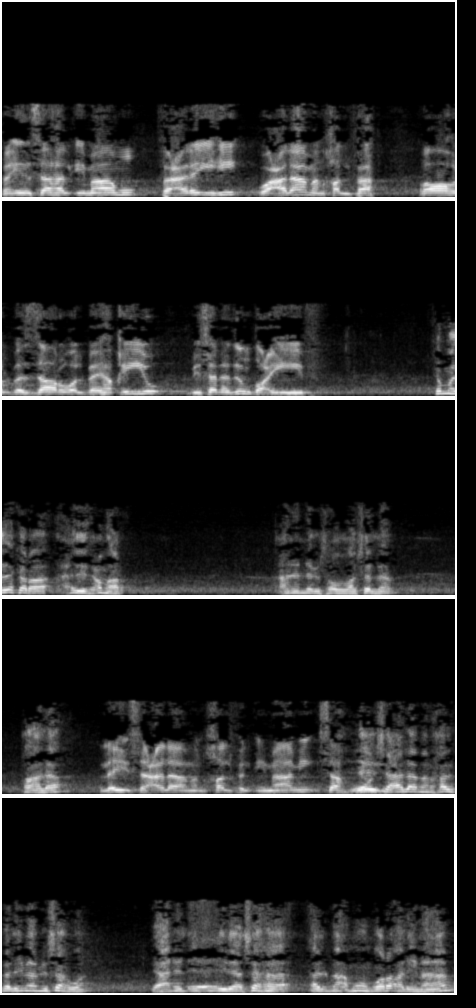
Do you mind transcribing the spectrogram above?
فإن سهى الإمام فعليه وعلى من خلفه. رواه البزار والبيهقي بسند ضعيف. ثم ذكر حديث عمر عن النبي صلى الله عليه وسلم قال ليس على من خلف الإمام سهو. ليس على من خلف الإمام سهو. يعني إذا سهى المأموم وراء الإمام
